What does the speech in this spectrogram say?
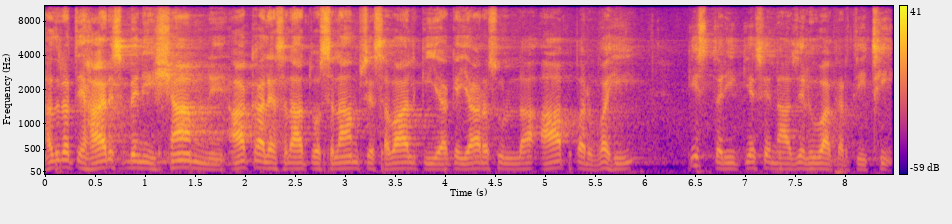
حضرت حارث بن شام نے آقا علیہ السلاۃ والسلام سے سوال کیا کہ یا رسول اللہ، آپ پر وہی کس طریقے سے نازل ہوا کرتی تھی؟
